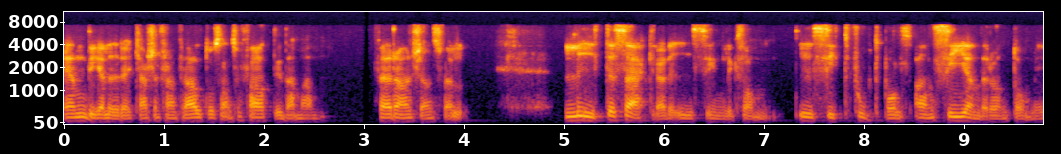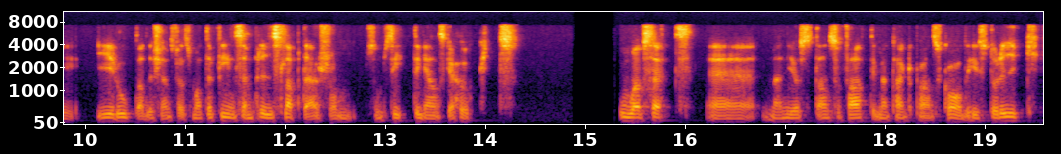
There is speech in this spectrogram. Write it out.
en del i det, kanske framförallt hos Ansu Fati, där man Ferran känns väl lite säkrare i, sin, liksom, i sitt fotbollsanseende runt om i, i Europa. Det känns väl som att det finns en prislapp där som, som sitter ganska högt oavsett. Eh, men just Ansu Fati med tanke på hans skadehistorik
